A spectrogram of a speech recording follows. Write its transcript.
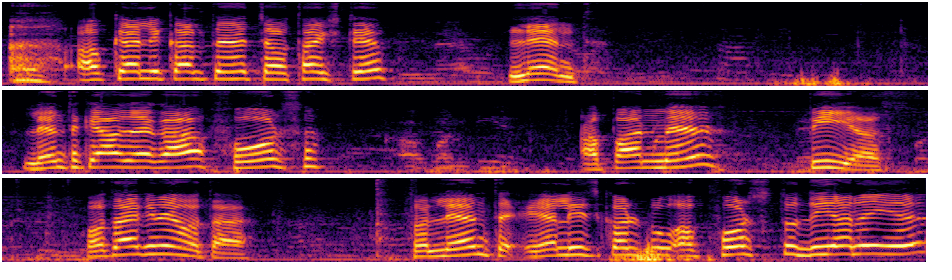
अब क्या निकालते हैं? चौथा स्टेप लेंथ लेंथ क्या हो जाएगा? फोर्स अपन में पी एस होता है कि नहीं होता? है तो लेंथ एल इजकल टू अब फोर्स तो दिया नहीं है।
